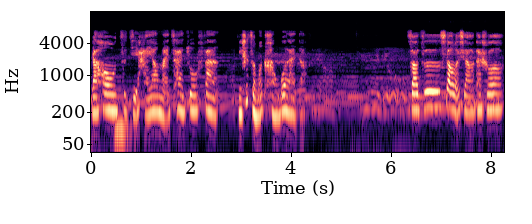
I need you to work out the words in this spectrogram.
然后自己还要买菜做饭，你是怎么扛过来的？嫂子笑了笑，她说：“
